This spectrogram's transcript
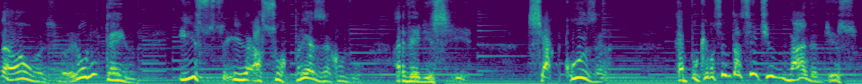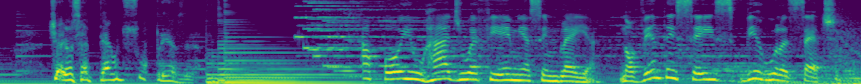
Não, eu não tenho. Isso, a surpresa quando a velhice se acusa é porque você não está sentindo nada disso. Aí você é pego de surpresa. Apoio Rádio FM Assembleia 96,7.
